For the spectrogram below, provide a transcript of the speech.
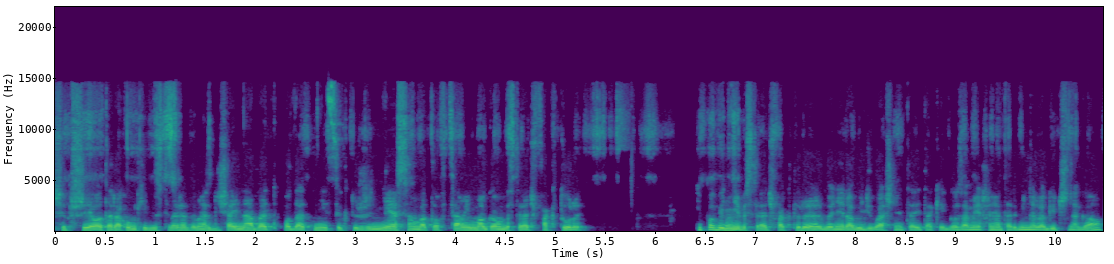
się przyjęło te rachunki wystawiać, natomiast dzisiaj nawet podatnicy, którzy nie są VAT-owcami mogą wystawiać faktury i powinni wystawiać faktury, żeby nie robić właśnie tej takiego zamieszania terminologicznego.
